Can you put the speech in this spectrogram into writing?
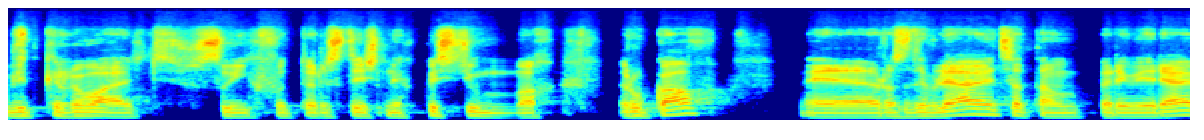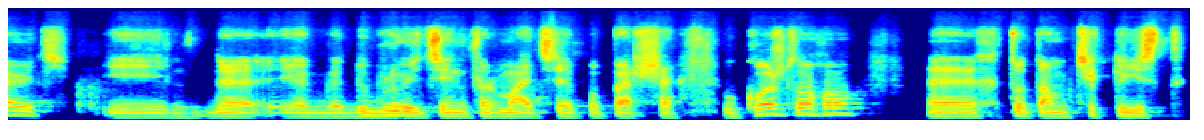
відкривають в своїх футуристичних костюмах рукав. Е, роздивляються там, перевіряють, і е, якби дублюється інформація. По перше, у кожного хто там чек-ліст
